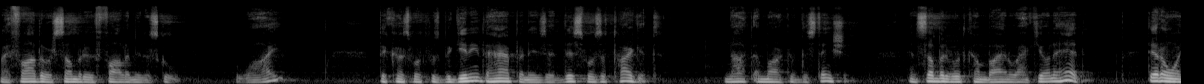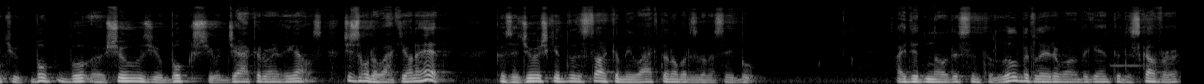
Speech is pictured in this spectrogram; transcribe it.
my father or somebody would follow me to school. Why? Because what was beginning to happen is that this was a target, not a mark of distinction. And somebody would come by and whack you on the head. They don't want your book, uh, shoes, your books, your jacket, or anything else. Just want to whack you on the head. Because a Jewish kid to the start can be whacked and nobody's going to say boo. I didn't know this until a little bit later when I began to discover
